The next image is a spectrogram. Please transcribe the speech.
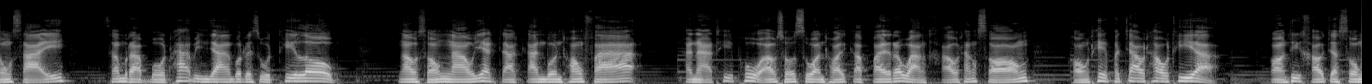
สงสัยสำหรับโบสถ์พระวิญญาณบริสุทธิ์ที่โลภเงาสองเงาแยกจากกันบนท้องฟ้า ขณะที่ผู้เอาโสส่วนถอยกลับไประหว่างเขาทั้งสอง ของเทพเจ้าเท่าเทียมก่อนที่เขาจะทรง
